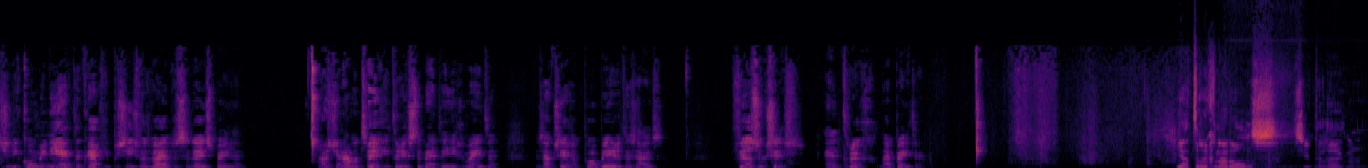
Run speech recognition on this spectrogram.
als je die combineert, dan krijg je precies wat wij op de cd spelen. Als je nou met twee gitaristen bent in je gemeente, dan zou ik zeggen, probeer het eens uit. Veel succes. En terug naar Peter. Ja, terug naar ons. superleuk man.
